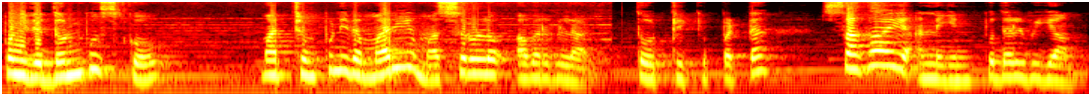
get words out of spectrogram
புனித தொன்புஸ்கோ மற்றும் புனித மரிய மசுரலோ அவர்களால் தோற்றுவிக்கப்பட்ட சகாய அன்னையின் புதல்வியாம்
